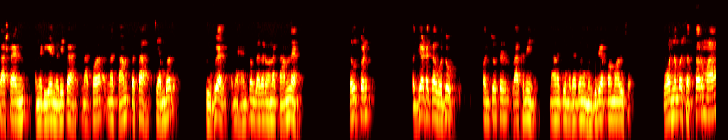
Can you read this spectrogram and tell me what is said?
કાસ્ટ અને ડીઆઈ નળિકા નાખવાના કામ તથા ચેમ્બર, ટ્યુબવેલ અને હેન્ડપંપ લગાડવાના કામને ચૌદ પોઈન્ટ અગિયાર ટકા વધુ પંચોતેર લાખની નાણાકીય મર્યાદામાં મંજૂરી આપવામાં આવી છે. વોર્ડ નંબર સત્તરમાં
